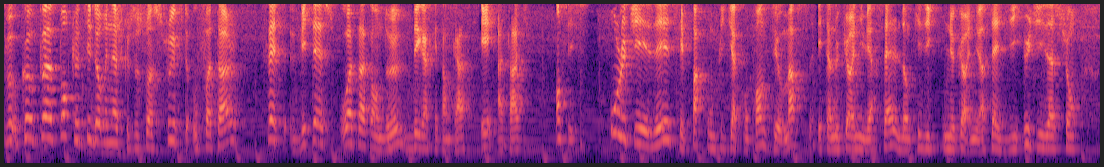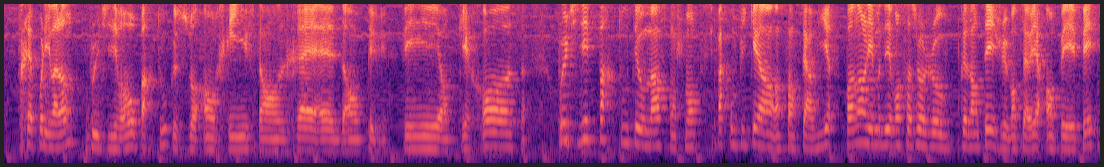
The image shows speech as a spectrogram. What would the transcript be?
Peu, importe le type de runage, que ce soit Swift ou Fatal, faites vitesse ou attaque en 2, dégâts crit en 4 et attaque en 6. Pour l'utiliser, c'est pas compliqué à comprendre. Théomars est un nuker universel, donc qui dit nuker universel dit utilisation très polyvalente. On peut l'utiliser vraiment partout, que ce soit en Rift, en Raid, en PvP, en Keros. Vous pouvez l'utiliser partout Théomars, franchement, c'est pas compliqué à s'en servir. Pendant les démonstrations que je vais vous présenter, je vais m'en servir en PvP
